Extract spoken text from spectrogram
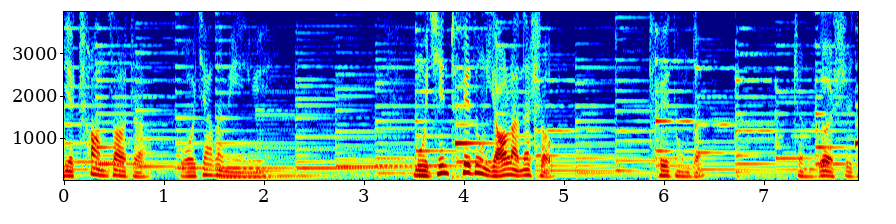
也创造着国家的命运。母亲推动摇篮的手，推动的整个世界。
